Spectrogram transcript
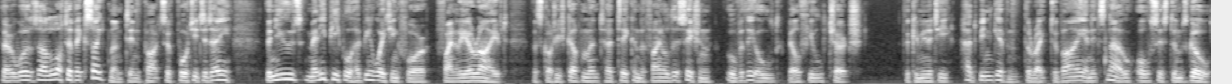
There was a lot of excitement in parts of Porty today. The news many people had been waiting for finally arrived. The Scottish Government had taken the final decision over the old Bellfield Church. The community had been given the right to buy, and it's now all systems go,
